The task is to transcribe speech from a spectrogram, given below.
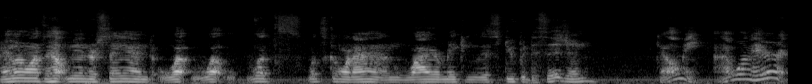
Anyone wants to help me understand what what what's what's going on and why you're making this stupid decision? Tell me. I want to hear it.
